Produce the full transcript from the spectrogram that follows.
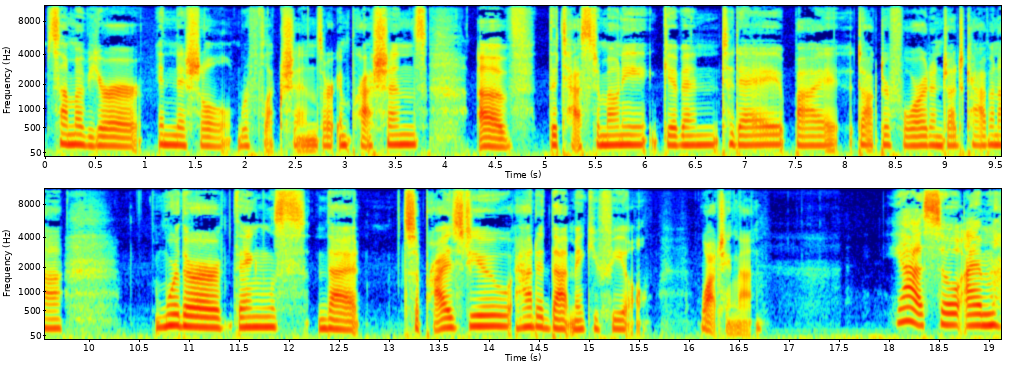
some of your initial reflections or impressions of the testimony given today by Dr. Ford and Judge Kavanaugh were there things that surprised you? How did that make you feel watching that? Yeah, so I'm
